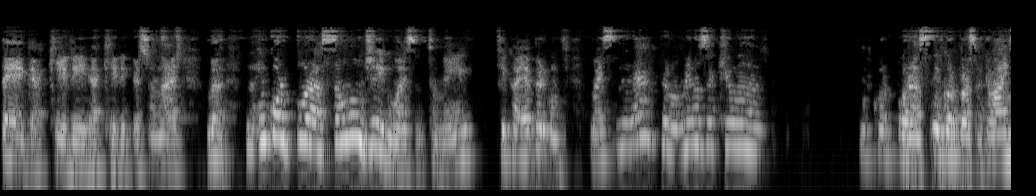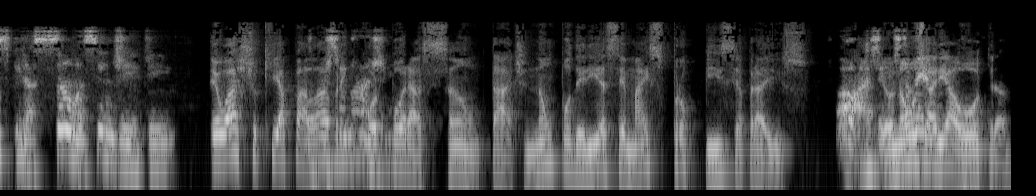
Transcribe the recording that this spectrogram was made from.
pega aquele, aquele personagem. Incorporação não digo, mas também fica aí a pergunta. Mas, né, pelo menos aquela incorporação, incorporação aquela inspiração, assim, de, de eu acho que a palavra incorporação, Tati, não poderia ser mais propícia para isso. Olá, gente, eu não tá usaria outra.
